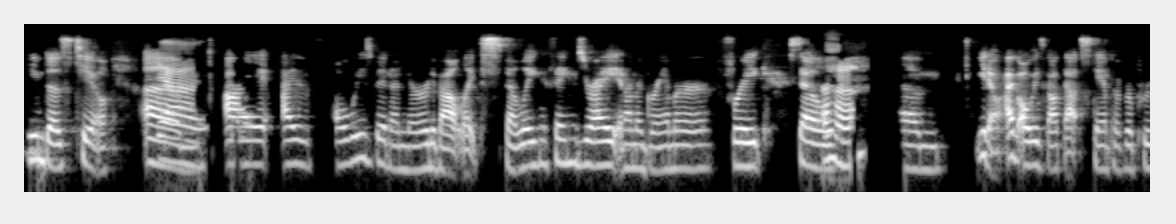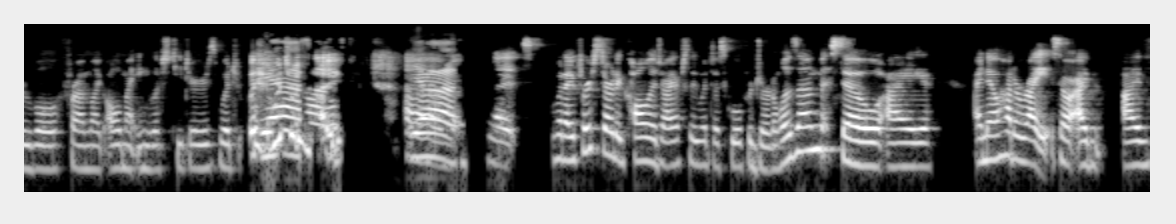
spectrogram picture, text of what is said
team does too. Um, yeah. I I've always been a nerd about like spelling things right, and I'm a grammar freak. So, uh-huh. um, you know, I've always got that stamp of approval from like all my English teachers, which yeah. which was nice. Yeah. Um, but when I first started college, I actually went to school for journalism, so I I know how to write. So I'm I've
